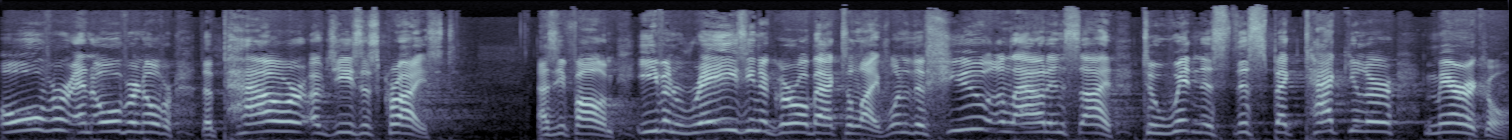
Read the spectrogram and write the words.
over and over and over, the power of Jesus Christ as he followed him, even raising a girl back to life, one of the few allowed inside to witness this spectacular miracle.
